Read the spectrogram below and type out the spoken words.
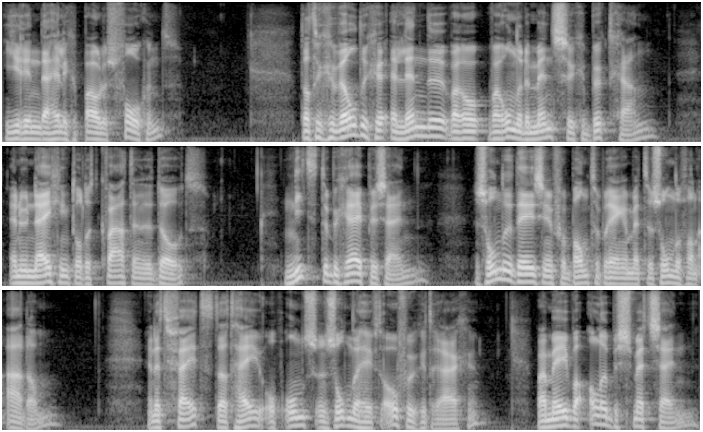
hierin de heilige Paulus volgend, dat de geweldige ellende waaronder de mensen gebukt gaan en hun neiging tot het kwaad en de dood niet te begrijpen zijn zonder deze in verband te brengen met de zonde van Adam en het feit dat hij op ons een zonde heeft overgedragen, waarmee we alle besmet zijn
